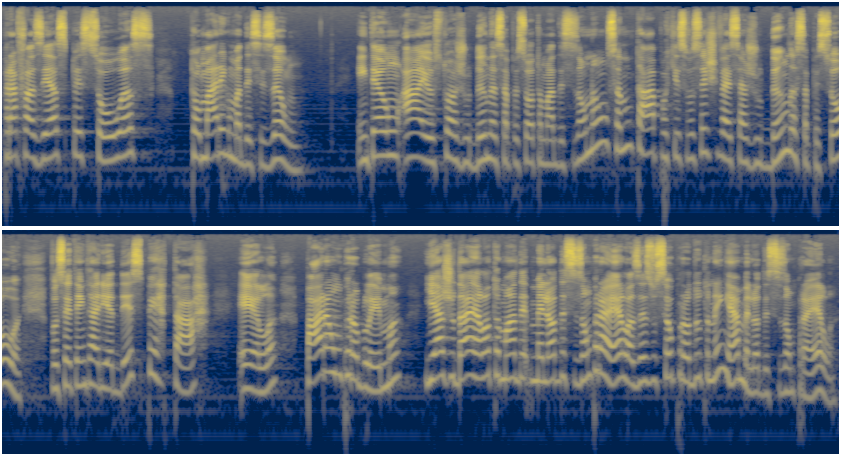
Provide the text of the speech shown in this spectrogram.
para fazer as pessoas tomarem uma decisão? Então, ah, eu estou ajudando essa pessoa a tomar decisão. Não, você não está, porque se você estivesse ajudando essa pessoa, você tentaria despertar ela para um problema e ajudar ela a tomar a melhor decisão para ela. Às vezes o seu produto nem é a melhor decisão para ela.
